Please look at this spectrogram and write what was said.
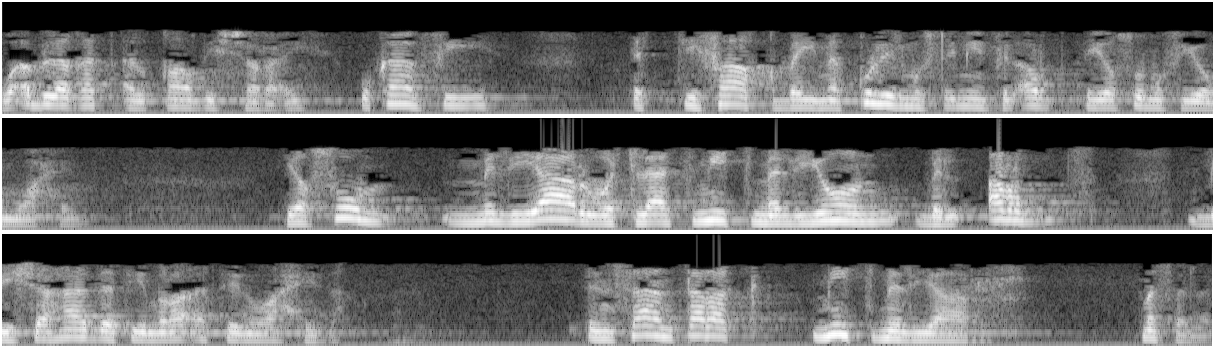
وأبلغت القاضي الشرعي وكان في اتفاق بين كل المسلمين في الأرض أن يصوموا في يوم واحد. يصوم مليار وثلاثمئة مليون بالأرض بشهادة امرأة واحدة. إنسان ترك مئة مليار مثلا.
